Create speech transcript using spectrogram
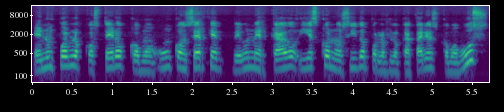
en un pueblo costero como un conserje de un mercado y es conocido por los locatarios como Bus.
